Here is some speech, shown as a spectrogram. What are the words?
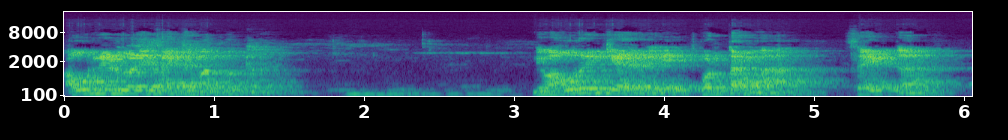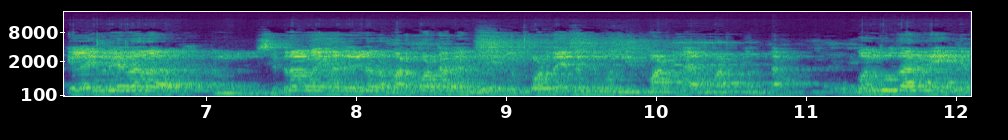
ಅವ್ರು ನೀಡುವ ಹಾಕಿ ಬಂದು ನೀವು ಅವ್ರಿಗೆ ಕೇಳಿ ಕೊಟ್ಟನ್ನ ಸೈಟ್ನ ಇಲ್ಲ, ಇವ್ರು ಏನಾರ ಸಿದ್ದರಾಮಯ್ಯನವ್ರು ಎಲ್ಲಾರ ಬರ್ಕೊಟ್ಟಾರೆ ಅಂದ್ರೆ ನೀವು ಕೊಡದೇ ಇದ್ರೆ ನಿಮ್ಮನ್ನು ಇದು ಮಾಡ್ತೀನಿ ಅದು ಮಾಡ್ತೀನಿ ಅಂತ ಒಂದು ಉದಾಹರಣೆ ಐತೆ?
